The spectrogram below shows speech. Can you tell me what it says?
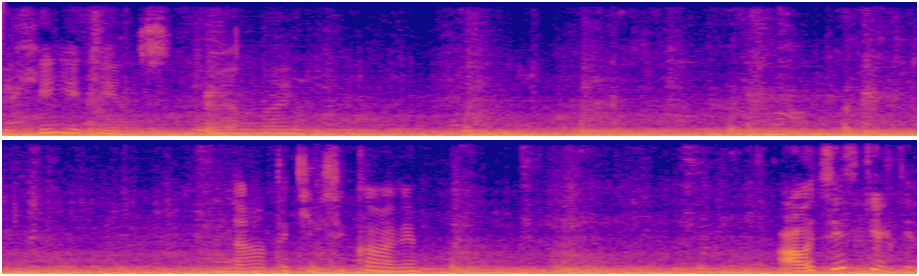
Духи єдинственної. Да, такі цікаві. А оці скільки?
